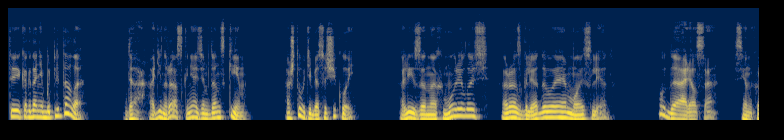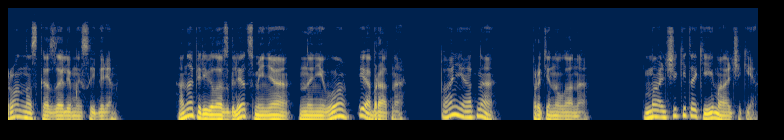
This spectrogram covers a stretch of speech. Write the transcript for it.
Ты когда-нибудь летала?» «Да, один раз князем Донским. А что у тебя со щекой?» Лиза нахмурилась, разглядывая мой след. «Ударился», — синхронно сказали мы с Игорем. Она перевела взгляд с меня на него и обратно. «Понятно», — протянула она. Мальчики такие мальчики.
